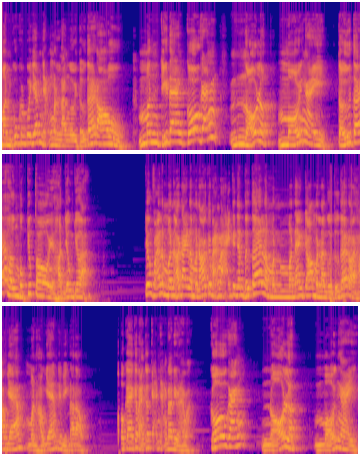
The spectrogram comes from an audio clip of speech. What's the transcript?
Mình cũng không có dám nhận mình là người tử tế đâu. Mình chỉ đang cố gắng nỗ lực mỗi ngày tử tế hơn một chút thôi. Hình dung chưa chứ không phải là mình ở đây là mình nói các bạn là hãy kinh doanh tử tế là mình mình đang cho mình là người tử tế rồi. Không dám mình không dám cái việc đó đâu. Ok các bạn có cảm nhận ra điều này không ạ? Cố gắng nỗ lực mỗi ngày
